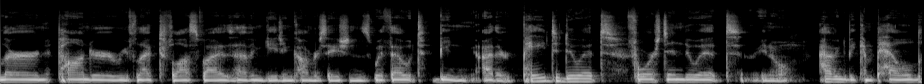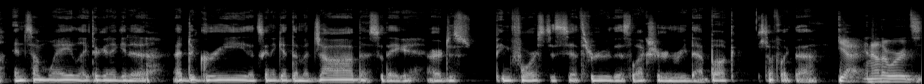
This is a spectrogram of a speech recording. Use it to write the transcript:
learn, ponder, reflect, philosophize, have engaging conversations without being either paid to do it, forced into it, you know, having to be compelled in some way, like they're going to get a, a degree that's going to get them a job. So they are just being forced to sit through this lecture and read that book, stuff like that. Yeah. In other words,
